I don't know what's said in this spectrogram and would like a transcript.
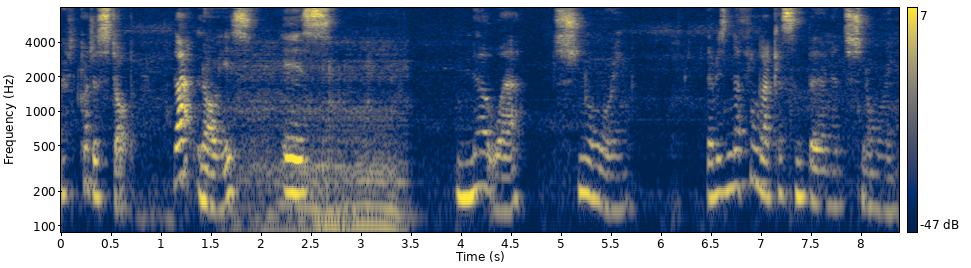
I've got to stop. That noise is Noah snoring. There is nothing like a St Bernard snoring.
